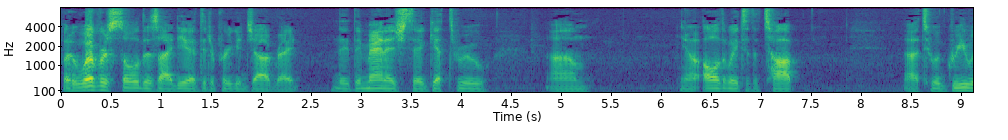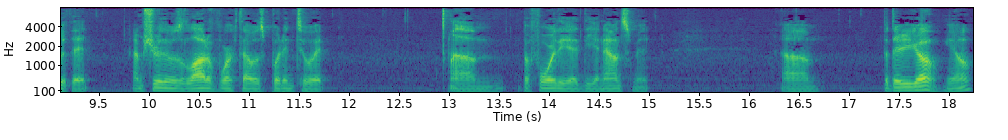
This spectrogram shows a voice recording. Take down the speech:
But whoever sold this idea did a pretty good job, right? They they managed to get through, um, you know, all the way to the top uh, to agree with it. I'm sure there was a lot of work that was put into it um, before the the announcement. Um, but there you go. You know,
